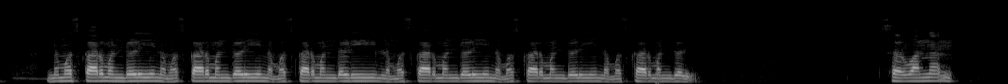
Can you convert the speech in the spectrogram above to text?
नमस्कार मंडळी नमस्कार मंडळी नमस्कार मंडळी नमस्कार मंडळी नमस्कार मंडळी नमस्कार मंडळी. सर्वांना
